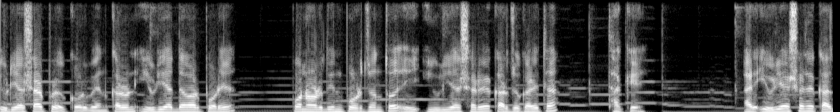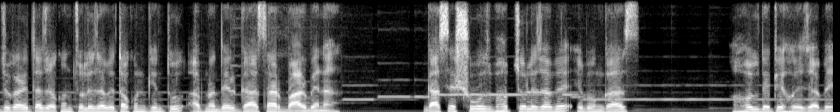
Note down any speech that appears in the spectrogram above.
ইউরিয়া সার প্রয়োগ করবেন, কারণ ইউরিয়া দেওয়ার পরে পনেরো দিন পর্যন্ত এই ইউরিয়া সারের কার্যকারিতা থাকে। আর ইউরিয়া সারের কার্যকারিতা যখন চলে যাবে, তখন কিন্তু আপনাদের গাছ আর বাড়বে না। গাছের সবুজ ভাব চলে যাবে এবং গাছ হলদেটে হয়ে যাবে।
